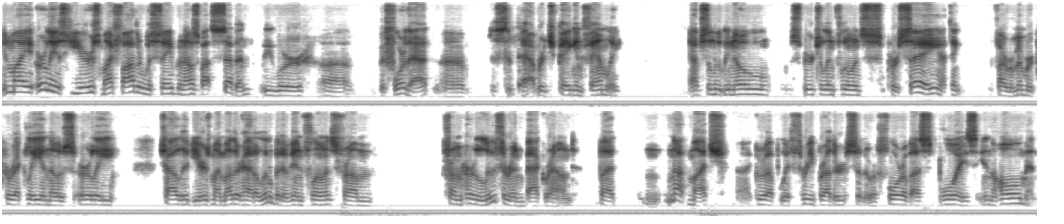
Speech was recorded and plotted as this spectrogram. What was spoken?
in my earliest years, my father was saved when I was about seven. We were, uh, before that, uh, just an average pagan family. Absolutely no spiritual influence per se. I think, if I remember correctly, in those early childhood years, my mother had a little bit of influence from from her Lutheran background, but not much. I grew up with three brothers, so there were four of us boys in the home, and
